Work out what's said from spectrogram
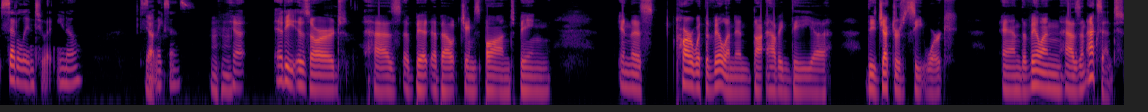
settle into it. You know. Does Yeah. that make sense? Mhm. Yeah, Eddie Izzard has a bit about James Bond being in this car with the villain and not having the uh, the ejector seat work, and the villain has an accent,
